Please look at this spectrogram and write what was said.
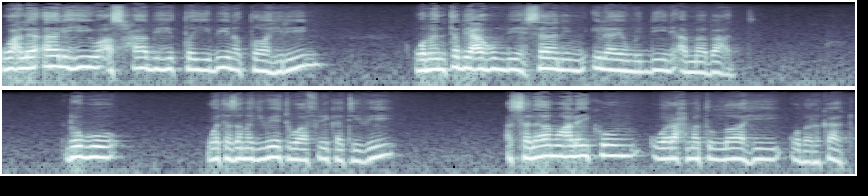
وعلى آله وأصحابه الطيبين الطاهرين ومن تبعهم بإحسان إلى يوم الدين أما بعد. Watazamaji wetu wa afrika tv assalamu alaikum warahmatullahi wabarakatu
